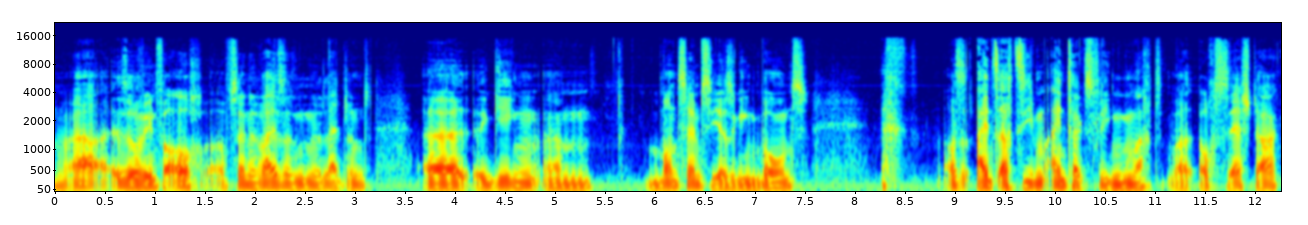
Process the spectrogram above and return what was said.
ja, ist auf jeden Fall auch auf seine Weise eine Legend, äh, gegen ähm, Bones MC, also gegen Bones, aus 187 Eintagsfliegen gemacht, war auch sehr stark.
